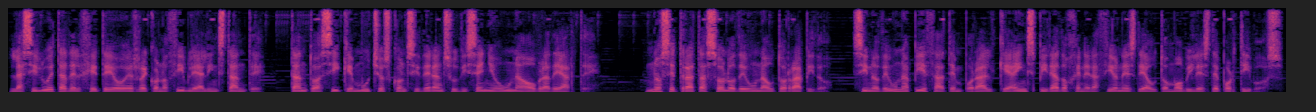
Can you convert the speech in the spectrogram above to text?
La silueta del GTO es reconocible al instante, tanto así que muchos consideran su diseño una obra de arte. No se trata solo de un auto rápido, sino de una pieza atemporal que ha inspirado generaciones de automóviles deportivos.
